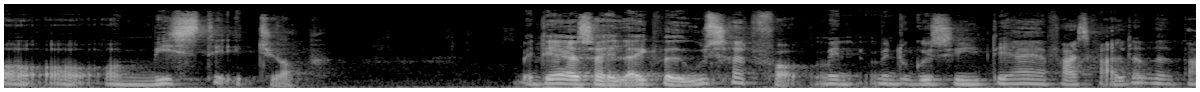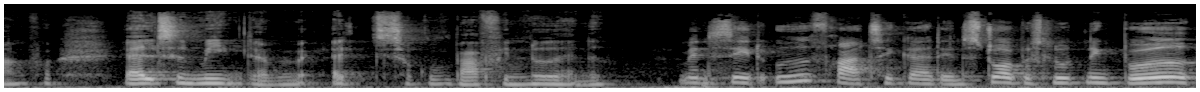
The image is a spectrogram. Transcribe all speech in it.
at, at, at miste et job. Men det har jeg så heller ikke været udsat for. Men, men du kan sige, det har jeg faktisk aldrig været bange for. Jeg har altid ment, at så kunne man bare finde noget andet. Men set udefra, tænker jeg, at det er en stor beslutning. Både,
